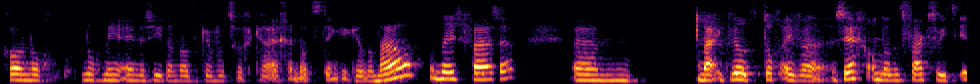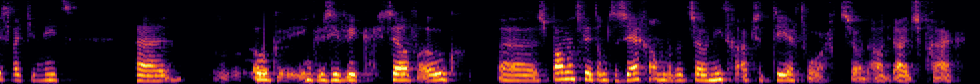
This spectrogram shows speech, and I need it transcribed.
gewoon nog, nog meer energie dan dat ik ervoor terugkrijg. En dat is denk ik heel normaal van deze fase. Um, maar ik wil het toch even zeggen, omdat het vaak zoiets is wat je niet, uh, ook inclusief ik zelf ook, uh, spannend vind om te zeggen, omdat het zo niet geaccepteerd wordt, zo'n uitspraak.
